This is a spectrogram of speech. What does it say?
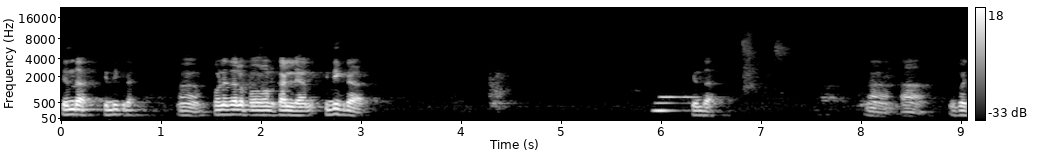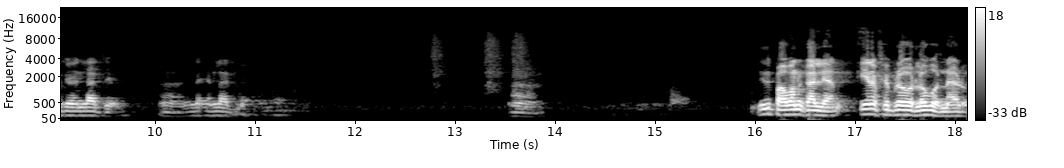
కింద కిందికి రా. ఆ, పవన్ కళ్యాణ్. కిందికి రా. కింద. ఇంకొంచెం ఎన్లార్జ్ చేయండి ఎన్లార్జ్ ఇది పవన్ కళ్యాణ్. ఈయన ఫిబ్రవరిలో కొన్నాడు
